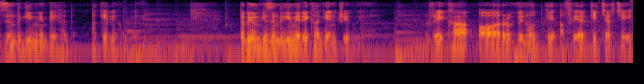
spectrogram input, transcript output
ज़िंदगी में बेहद अकेले हो गए। तभी उनकी ज़िंदगी में रेखा की एंट्री हुई। रेखा और विनोद के अफेयर के चर्चे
